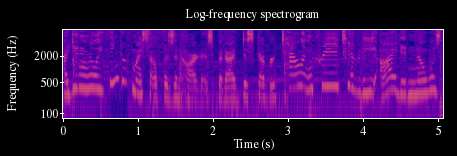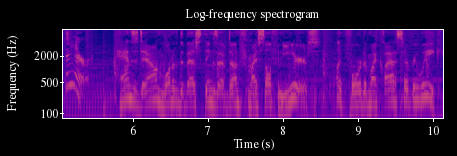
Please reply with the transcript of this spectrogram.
I didn't really think of myself as an artist, but I've discovered talent and creativity I didn't know was there. Hands down, one of the best things I've done for myself in years. I look forward to my class every week.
